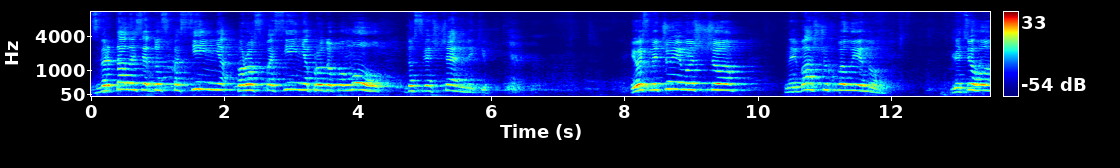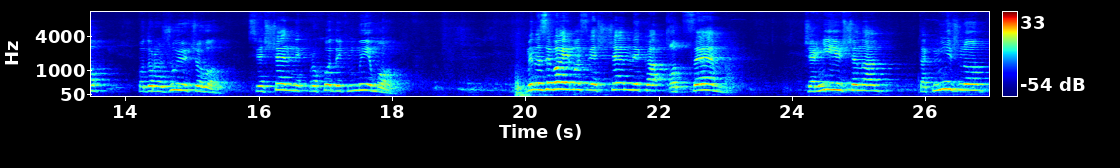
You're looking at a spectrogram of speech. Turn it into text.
зверталися до спасіння, про спасіння, про допомогу до священників. І ось ми чуємо, що найважчу хвилину для цього подорожуючого священник проходить мимо. Ми називаємо священника отцем. Чернігівщина так ніжно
